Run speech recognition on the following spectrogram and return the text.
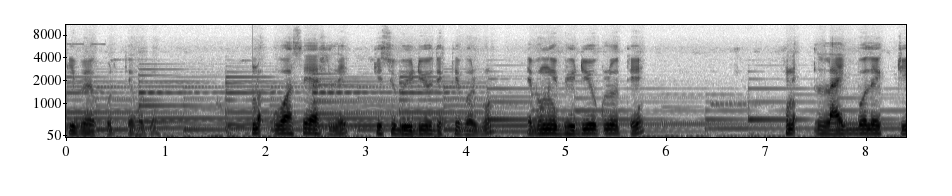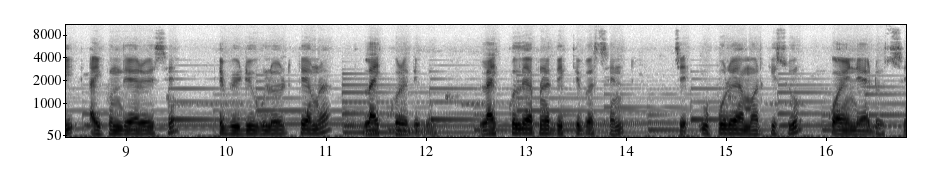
কীভাবে করতে হবে। আমরা ওয়াসে আসলে কিছু ভিডিও দেখতে পারব এবং এই ভিডিওগুলোতে এখানে লাইক বলে একটি আইকন দেওয়া রয়েছে। এই ভিডিওগুলোতে আমরা লাইক করে দেব। লাইক করলে আপনারা দেখতে পাচ্ছেন যে উপরে আমার কিছু কয়েন অ্যাড হচ্ছে।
